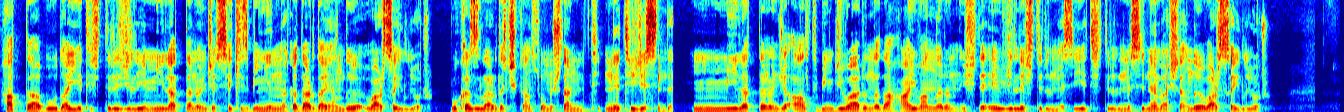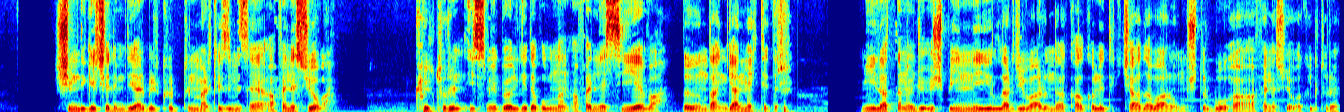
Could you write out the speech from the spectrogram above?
Hatta buğday yetiştiriciliği milattan önce 8000 yılına kadar dayandığı varsayılıyor. Bu kazılarda çıkan sonuçlar neti- neticesinde. Milattan önce 6000 civarında da hayvanların işte evcilleştirilmesi, yetiştirilmesine başlandığı varsayılıyor. Şimdi geçelim diğer bir kültür merkezimize Afanasyova. Kültürün ismi bölgede bulunan Afanasyeva dağından gelmektedir. Milattan önce 3000'li yıllar civarında Kalkolitik çağda var olmuştur bu Afanasyova kültürü.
